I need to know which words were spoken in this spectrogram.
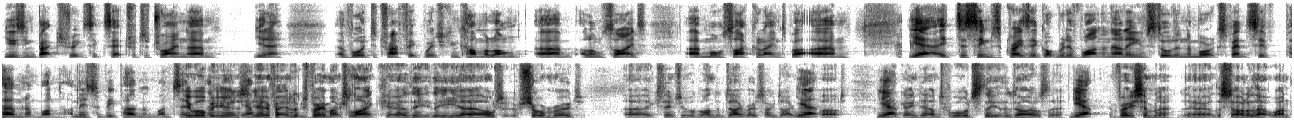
using back streets, etc., to try and um, you know avoid the traffic which can come along um, alongside uh, more cycle lanes. But um, yeah, it just seems crazy. They got rid of one, and now they installed in a more expensive permanent one. I mean, this would be permanent, won't it? It will be, yes. Yeah. Yeah. In fact, it looks very much like uh, the the uh, old Shoreham Road uh, extension, or the one, the Dyke Road, sorry, Dyke Yeah. Road part. Yeah. Going down towards the, the dials there. Yeah. Very similar uh, the style of that one.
